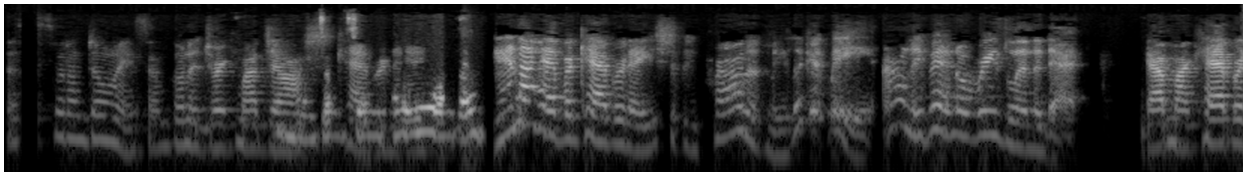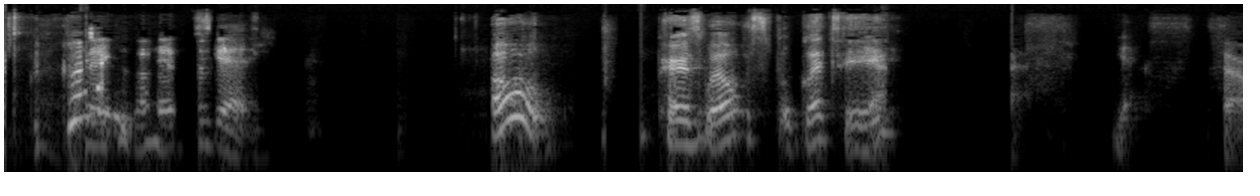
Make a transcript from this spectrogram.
that's what I'm doing. So I'm going to drink my Josh Cabernet. And I have a Cabernet. You should be proud of me. Look at me. I don't even have no Riesling in that. Got my Cabernet because I had spaghetti. Oh, pairs well with spaghetti. Yeah. Yes. So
